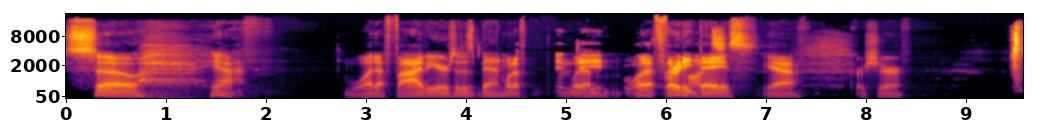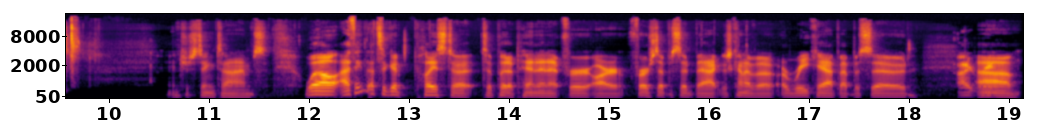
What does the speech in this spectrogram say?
So, yeah. What a five years it has been. What a what a Indeed. what, a thirty months. days. Yeah, for sure. Interesting times. Well, I think that's a good place to to put a pin in it for our first episode back. Just kind of a, a recap episode. I agree. Um,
